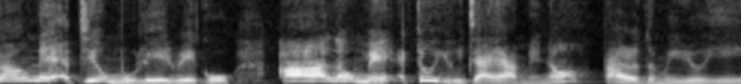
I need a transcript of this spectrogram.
ကောင်းတဲ့အပြုတ်မှုလေးတွေကိုအားလုံးပဲအတူယူကြရမယ်နော်သားတို့သမီးတို့ရေ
